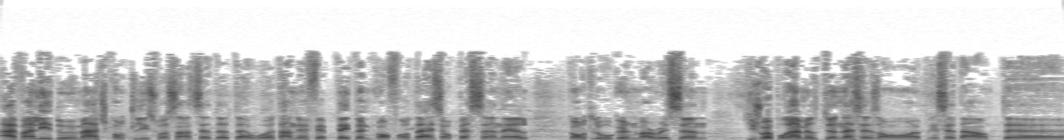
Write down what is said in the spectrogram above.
avant les deux matchs contre les 67 d'Ottawa, t'en as fait peut-être une confrontation personnelle contre Logan Morrison, qui jouait pour Hamilton la saison précédente. Euh,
